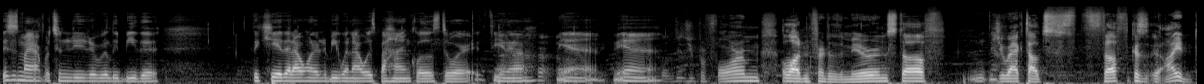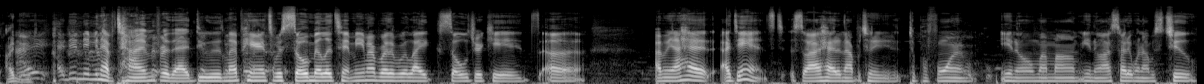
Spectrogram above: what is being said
this is my opportunity to really be the the kid that I wanted to be when I was behind closed doors. You know, yeah, yeah. Did you perform a lot in front of the mirror and stuff? You act out stuff? Because I, I did. I, I didn't even have time for that, dude. My parents were so militant. Me and my brother were like soldier kids. Uh, I mean, I had I danced, so I had an opportunity to, to perform. You know, my mom. You know, I started when I was two,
